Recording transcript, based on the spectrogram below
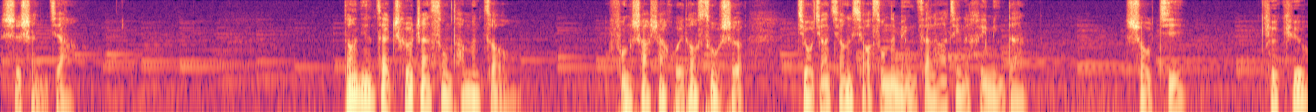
是沈佳。当年在车站送他们走，冯莎莎回到宿舍，就将江小松的名字拉进了黑名单。手机、QQ，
